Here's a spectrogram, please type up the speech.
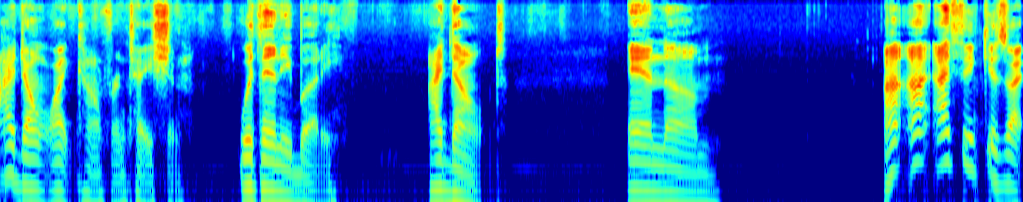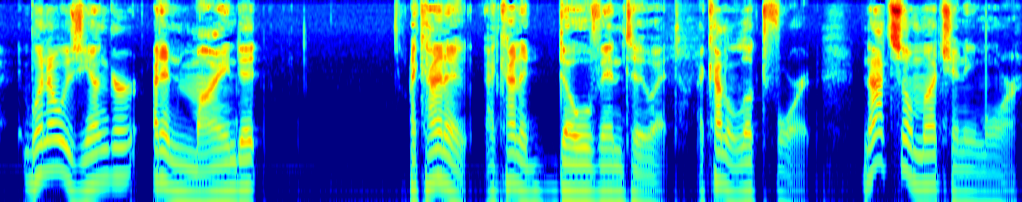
I don't like confrontation with anybody. I don't, and um, I I, I think as I when I was younger, I didn't mind it. I kind of I kind of dove into it. I kind of looked for it. Not so much anymore,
